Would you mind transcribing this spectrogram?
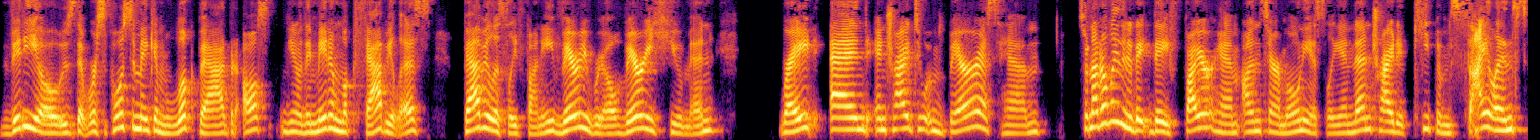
videos that were supposed to make him look bad, but also, you know, they made him look fabulous, fabulously funny, very real, very human, right? And and tried to embarrass him. So not only did they, they fire him unceremoniously and then try to keep him silenced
